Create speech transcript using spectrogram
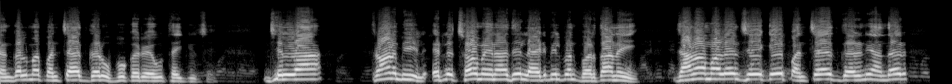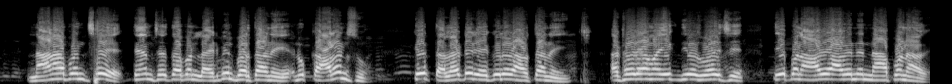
જંગલમાં પંચાયત ઘર ઊભું કર્યું એવું થઈ ગયું છે. જિલ્લા ત્રણ બિલ એટલે છ મહિનાથી લાઇટ બિલ પણ ભરતા નહીં. જાણવા મળેલ છે કે પંચાયત ઘરની અંદર નાણાં પણ છે તેમ છતાં પણ લાઇટ બિલ ભરતા નહીં. એનું કારણ શું? કે તલાટી રેગ્યુલર આવતા નહીં. અઠવાડિયામાં એક દિવસ હોય છે તે પણ આવે આવે ને ના પણ આવે.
